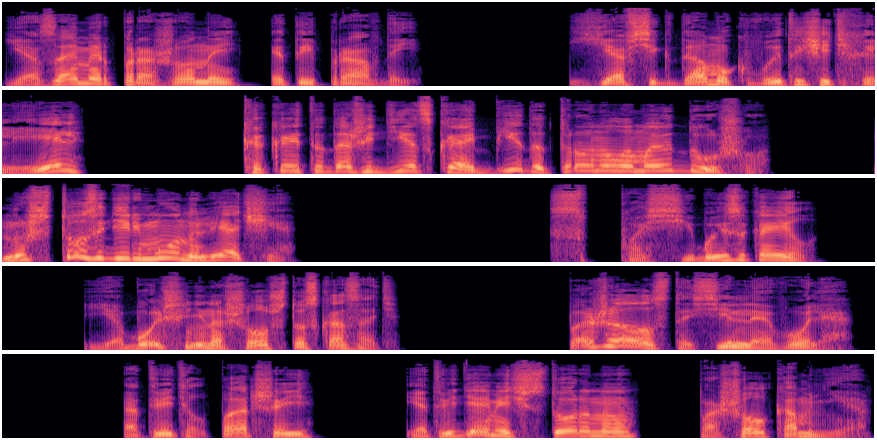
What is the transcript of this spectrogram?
Я замер, пораженный этой правдой. Я всегда мог вытащить Халиэль? Какая-то даже детская обида тронула мою душу. Ну что за дерьмо нулячье? Спасибо, Изакаил. Я больше не нашел, что сказать. «Пожалуйста, сильная воля», — ответил падший и, отведя меч в сторону, пошел ко мне.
